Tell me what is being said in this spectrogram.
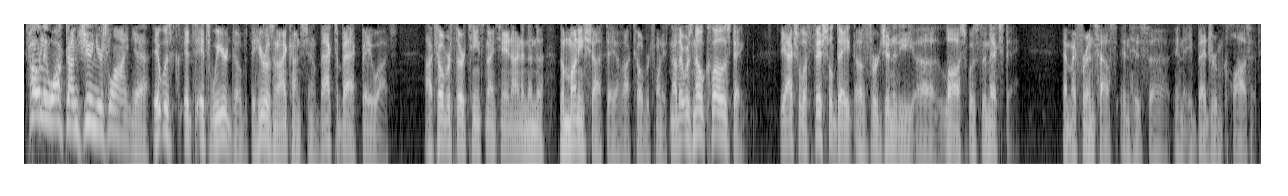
totally walked on Junior's line. Yeah, it was. It's it's weird though. But the Heroes and Icons channel, back to back Baywatch, October thirteenth, nineteen eighty nine, and then the the Money Shot day of October twentieth. Now there was no close date. The actual official date of virginity uh, loss was the next day, at my friend's house in his uh, in a bedroom closet.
